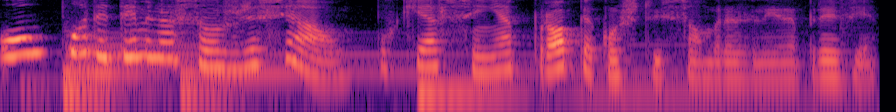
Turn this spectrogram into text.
ou por determinação judicial, porque assim a própria Constituição brasileira prevê.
